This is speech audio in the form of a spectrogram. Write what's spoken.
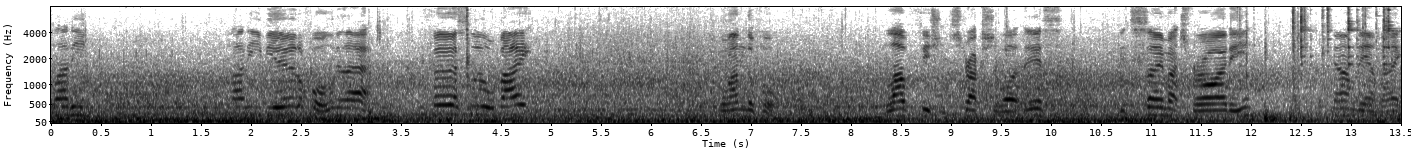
Bloody, bloody beautiful. Look at that. First little bait. Wonderful. Love fishing structure like this. Get so much variety. Calm down, mate.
